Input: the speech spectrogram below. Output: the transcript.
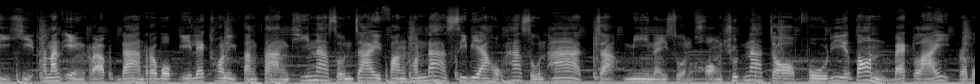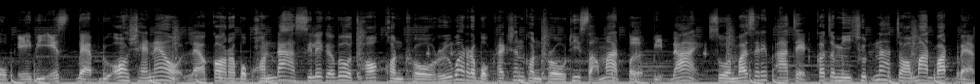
4 ขีดเท่านั้นเองครับ ด้านระบบอิเล็กทรอนิกส์ต่างๆ ที่น่าสนใจฝั่ง Honda CBR 650R จะมีในส่วนของชุดหน้าจอ Full Digital Backlight ระบบ ABS แบบ Dual Channel แล้วก็ระบบ Honda Selectable Torque Control หรือว่าระบบ Traction Control ที่สามารถเปิดปิดได้ ส่วน y c f R7 ก็จะมีชุดหน้าจอมาตรวัดแบบ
